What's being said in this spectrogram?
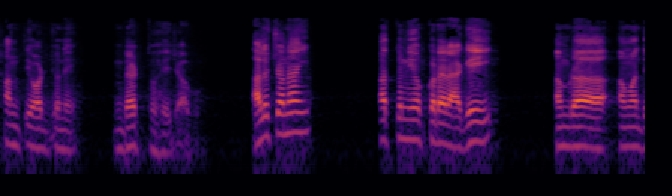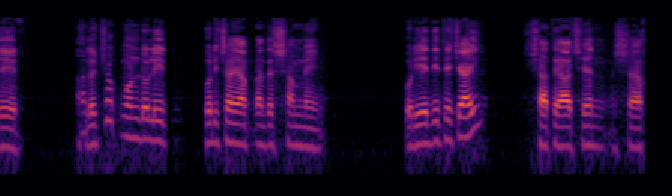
শান্তি অর্জনে ব্যর্থ হয়ে যাব। আলোচনায় আত্মনিয়োগ করার আগেই আমরা আমাদের আলোচক মণ্ডলীর পরিচয় আপনাদের সামনে করিয়ে দিতে চাই। সাথে আছেন শেখ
